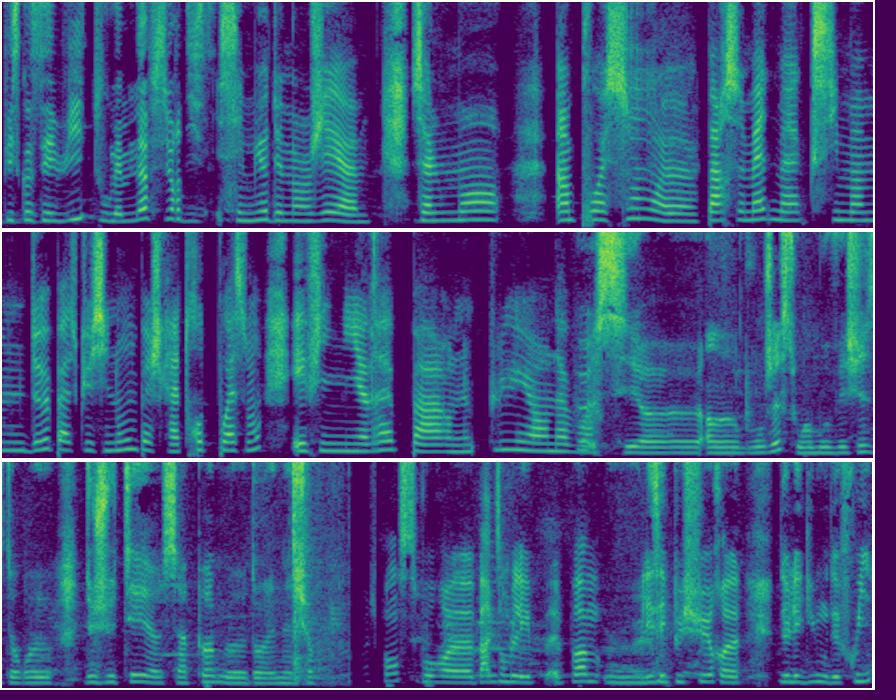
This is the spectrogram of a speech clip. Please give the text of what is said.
puisque c'est 8 ou même 9 sur 10. C'est mieux de manger euh, seulement un poisson euh, par semaine, maximum deux, parce que sinon on pêcherait trop de poissons et finirait par ne plus en avoir. C'est un bon geste ou un mauvais geste de, de jeter sa pomme dans la nature? Je pense pour euh, par exemple les euh, pommes ou les épluchures euh, de légumes ou de fruits,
